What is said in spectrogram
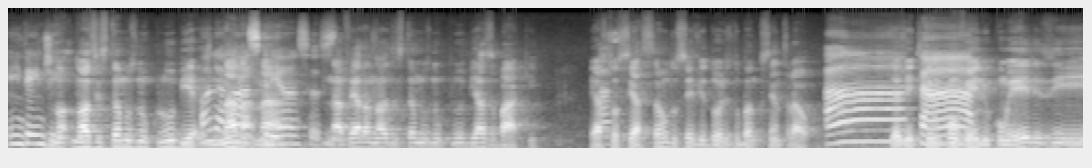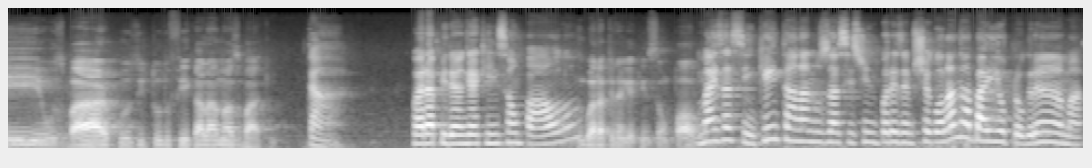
Entendi. No- nós estamos no clube. Olha na, lá as na- crianças. Na vela nós estamos no clube ASBAC, é a Associação dos Servidores do Banco Central. Ah, que a gente tá. tem um convênio com eles e os barcos e tudo fica lá no ASBAC. Tá. Guarapiranga é aqui em São Paulo. Guarapiranga, aqui em São Paulo. Mas assim, quem está lá nos assistindo, por exemplo, chegou lá na Bahia o programa,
